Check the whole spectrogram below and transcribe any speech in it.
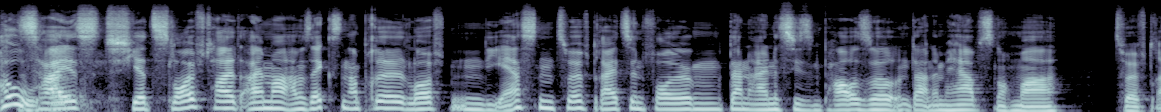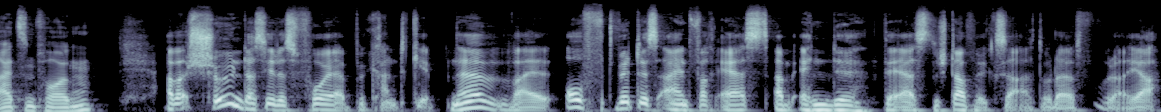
Oh, das heißt, jetzt läuft halt einmal am 6. April läuft die ersten 12, 13 Folgen, dann eine Season Pause und dann im Herbst nochmal 12, 13 Folgen. Aber schön, dass ihr das vorher bekannt gebt, ne? Weil oft wird es einfach erst am Ende der ersten Staffel gesagt, oder, oder ja.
